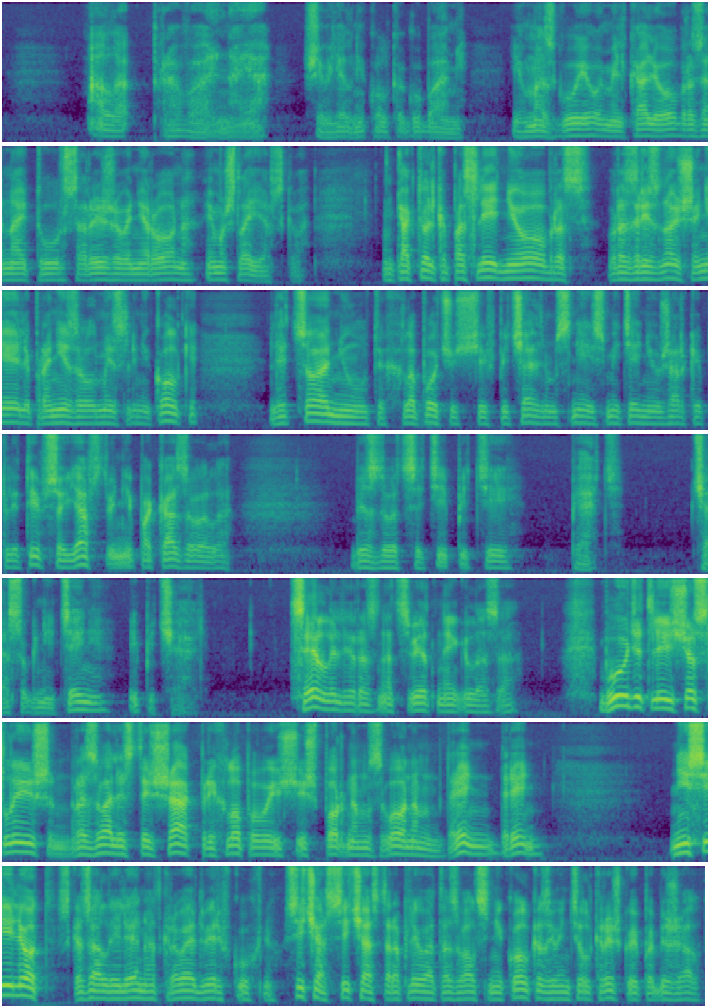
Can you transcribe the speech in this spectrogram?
«Малопровальная», — шевелил Николка губами. И в мозгу его мелькали образы Найтурса, Рыжего Нерона и Машлаевского. Как только последний образ в разрезной шинели пронизывал мысли Николки, лицо Анюты, хлопочущей в печальном сне и смятении у жаркой плиты, все явственнее показывало без двадцати пяти пять. Час угнетения и печали. Целы ли разноцветные глаза? Будет ли еще слышен развалистый шаг, прихлопывающий шпорным звоном «дрень, дрень»? «Неси лед», — сказала Елена, открывая дверь в кухню. «Сейчас, сейчас», — торопливо отозвался Николка, завинтил крышку и побежал.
